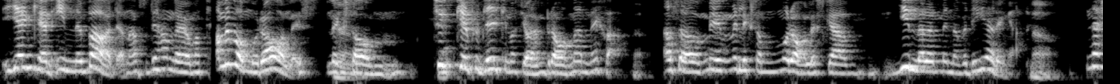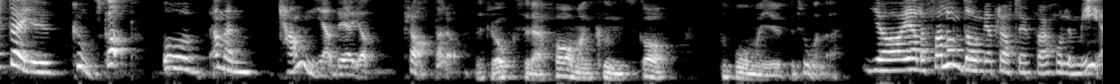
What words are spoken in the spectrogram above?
egentligen innebörden, alltså det handlar ju om att ja, men vara moraliskt liksom. Tycker publiken att jag är en bra människa? Ja. Alltså med, med liksom moraliska, gillar den mina värderingar? Ja. Nästa är ju kunskap. Och ja men, kan jag det jag pratar om? Jag tror också det. Har man kunskap, då får man ju förtroende. Ja, i alla fall om de jag pratar inför håller med.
